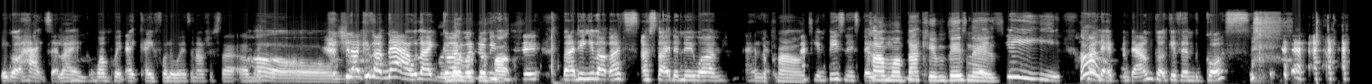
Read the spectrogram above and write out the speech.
It got hacked at like Hmm. 1.8k followers, and I was just like, oh my god. Oh. Should I give up now? Like, You'll God, what do you want me to do? But I didn't give up. I, I started a new one and You're proud. back in business, baby. Come on, back in business. Baby. Can't let Oh, everyone down. Got to give them the goss.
